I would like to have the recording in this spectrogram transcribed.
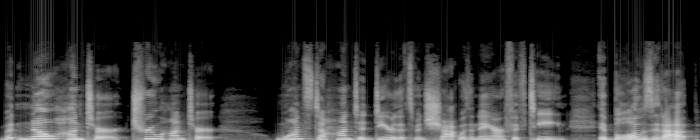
but no hunter, true hunter wants to hunt a deer that's been shot with an AR-15. It blows it up.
